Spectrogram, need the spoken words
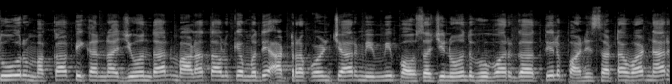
तूर मका पिकांना जीवनदान. बाळा तालुक्यामध्ये अठरा पॉईंट चार मिमी पावसाची नोंद. भूभागातील पाणीसाठा वाढणार.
